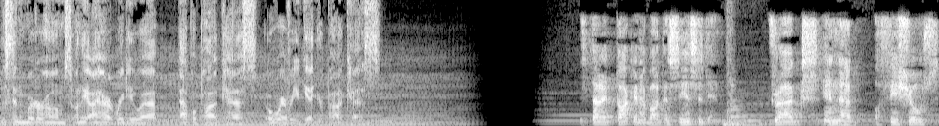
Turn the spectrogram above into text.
Listen to Murder Homes on the iHeartRadio app, Apple Podcasts, or wherever you get your podcasts. We started talking about this incident. Drugs and uh, officials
